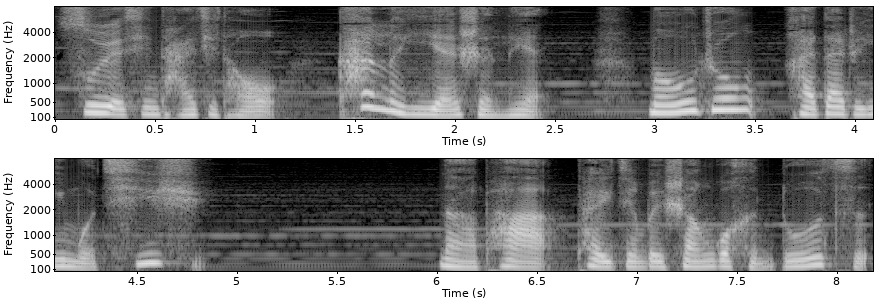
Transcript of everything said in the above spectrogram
苏月心抬起头看了一眼沈炼，眸中还带着一抹期许。哪怕他已经被伤过很多次，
